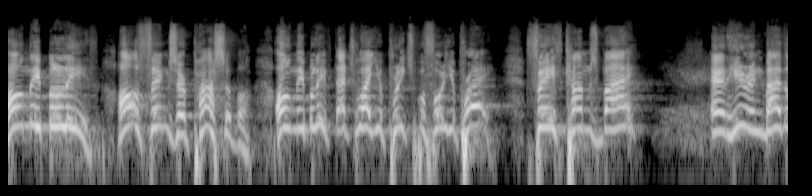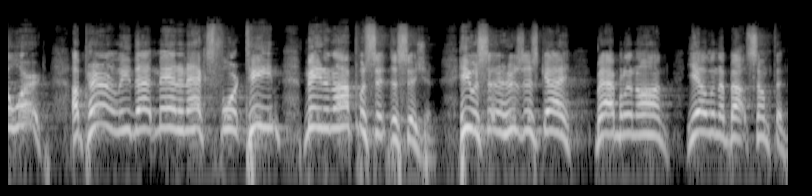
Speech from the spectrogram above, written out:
Only believe. All things are possible. Only believe. That's why you preach before you pray. Faith comes by and hearing by the word. Apparently, that man in Acts 14 made an opposite decision. He was saying, Who's this guy babbling on, yelling about something?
